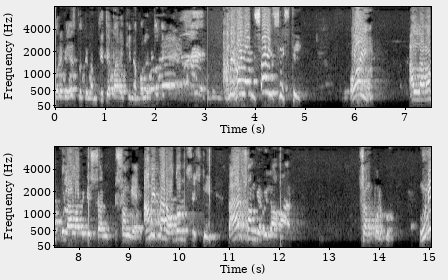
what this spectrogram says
তোরে বেহেস্ত দিলাম, দিতে পারে কিনা বলেন তো আমি হইলাম সেই সৃষ্টি। ওই আল্লাহ রাব্বুল আলমিনের সঙ্গে আমি তার অদম সৃষ্টি, তার সঙ্গে হইল আমার সম্পর্ক। উনি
